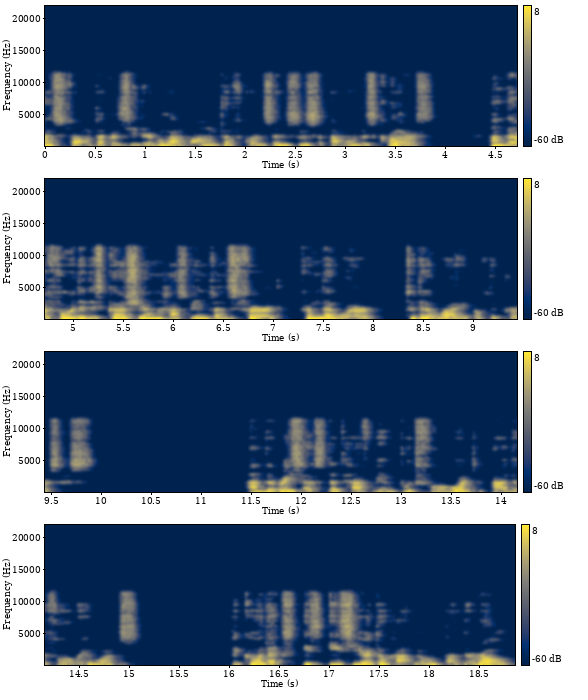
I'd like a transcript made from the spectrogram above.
has found a considerable amount of consensus among the scholars, and therefore the discussion has been transferred from the where to the why of the process. And the reasons that have been put forward are the following ones. The codex is easier to handle than the roll.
